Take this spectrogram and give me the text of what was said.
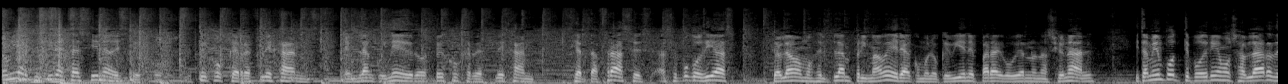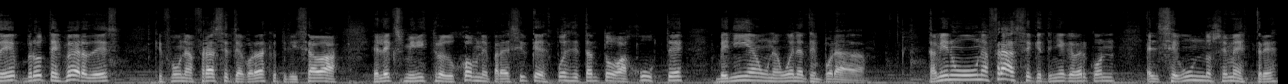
La economía argentina está llena de espejos, espejos que reflejan en blanco y negro, espejos que reflejan ciertas frases. Hace pocos días te hablábamos del plan primavera como lo que viene para el gobierno nacional y también te podríamos hablar de brotes verdes que fue una frase, ¿te acordás que utilizaba el ex ministro Duhovne para decir que después de tanto ajuste venía una buena temporada? También hubo una frase que tenía que ver con el segundo semestre,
